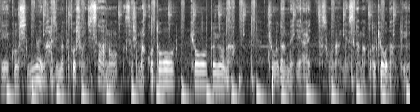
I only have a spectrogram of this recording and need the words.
でこの新如園が始まった当初実はあの最初誠教というような教団名でやられたそうなんですが誠教団という、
